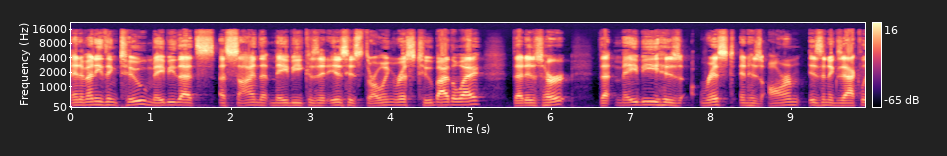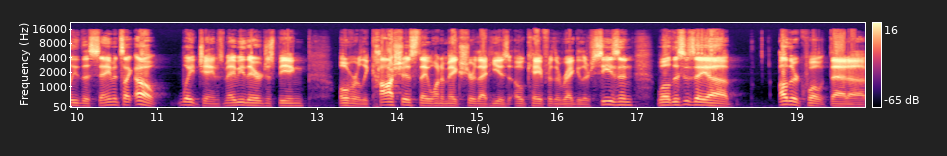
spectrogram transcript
And if anything, too, maybe that's a sign that maybe because it is his throwing wrist too, by the way, that is hurt that maybe his wrist and his arm isn't exactly the same. It's like, oh, wait, James, maybe they're just being overly cautious. They want to make sure that he is okay for the regular season. Well, this is a uh, other quote that uh,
